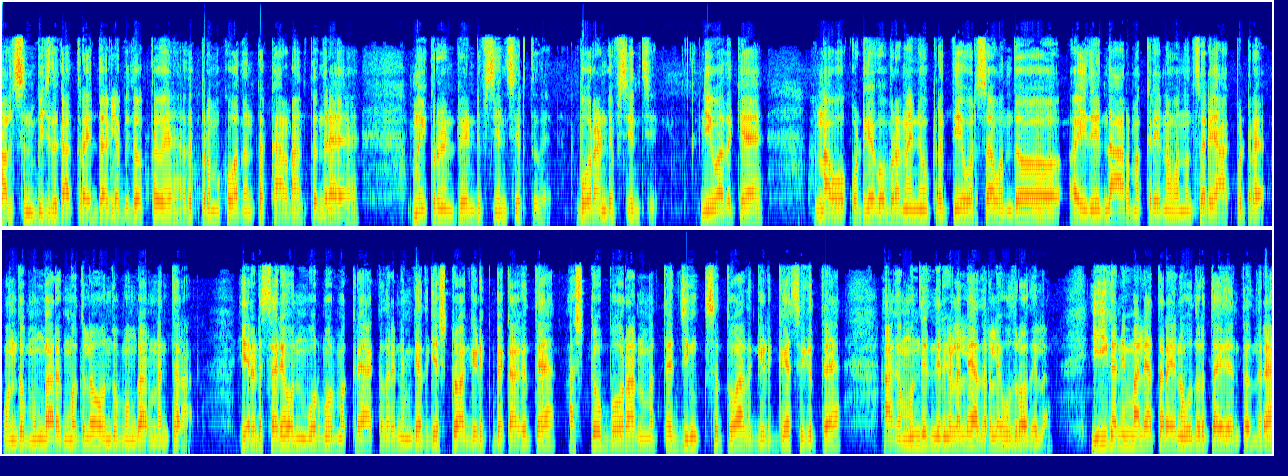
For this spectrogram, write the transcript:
ಹಲಸಿನ ಬೀಜದ ಗಾತ್ರ ಇದ್ದಾಗಲೇ ಬಿದ್ದೋಗ್ತವೆ. ಅದಕ್ಕೆ ಪ್ರಮುಖವಾದಂಥ ಕಾರಣ ಅಂತಂದರೆ ಮೈಕ್ರೋನ್ಯೂಟ್ರಿಯನ್ ಡಿಫಿಷಿಯನ್ಸಿ ಇರ್ತದೆ. ಬೋರಾನ್ ಡೆಫಿಷಿಯನ್ಸಿ ನೀವು ಅದಕ್ಕೆ ನಾವು ಕೊಟ್ಟಿಗೆ ಗೊಬ್ಬರನ ನೀವು ಪ್ರತಿ ವರ್ಷ ಒಂದು ಐದರಿಂದ ಆರು ಮಕ್ಕರಿನ ಒಂದೊಂದು ಸರಿ ಹಾಕ್ಬಿಟ್ರೆ, ಒಂದು ಮುಂಗಾರಿಗೆ ಮೊದಲು, ಒಂದು ಮುಂಗಾರು ನಂತರ. ಎರಡು ಸರಿ ಒಂದು ಮೂರು ಮೂರು ಮಕ್ಕರೆ ಹಾಕಿದ್ರೆ ನಿಮಗೆ ಅದಕ್ಕೆ ಎಷ್ಟು ಆ ಗಿಡಕ್ಕೆ ಬೇಕಾಗುತ್ತೆ, ಅಷ್ಟು ಬೋರಾನ್ ಮತ್ತು ಜಿಂಕ್ ಸತ್ವ ಅದು ಗಿಡಕ್ಕೆ ಸಿಗುತ್ತೆ. ಆಗ ಮುಂದಿನ ದಿನಗಳಲ್ಲಿ ಅದರಲ್ಲಿ ಉದುರೋದಿಲ್ಲ. ಈಗ ನಿಮ್ಮಲ್ಲಿ ಆ ಥರ ಏನೋ ಉದುರ್ತಾ ಇದೆ ಅಂತಂದರೆ,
